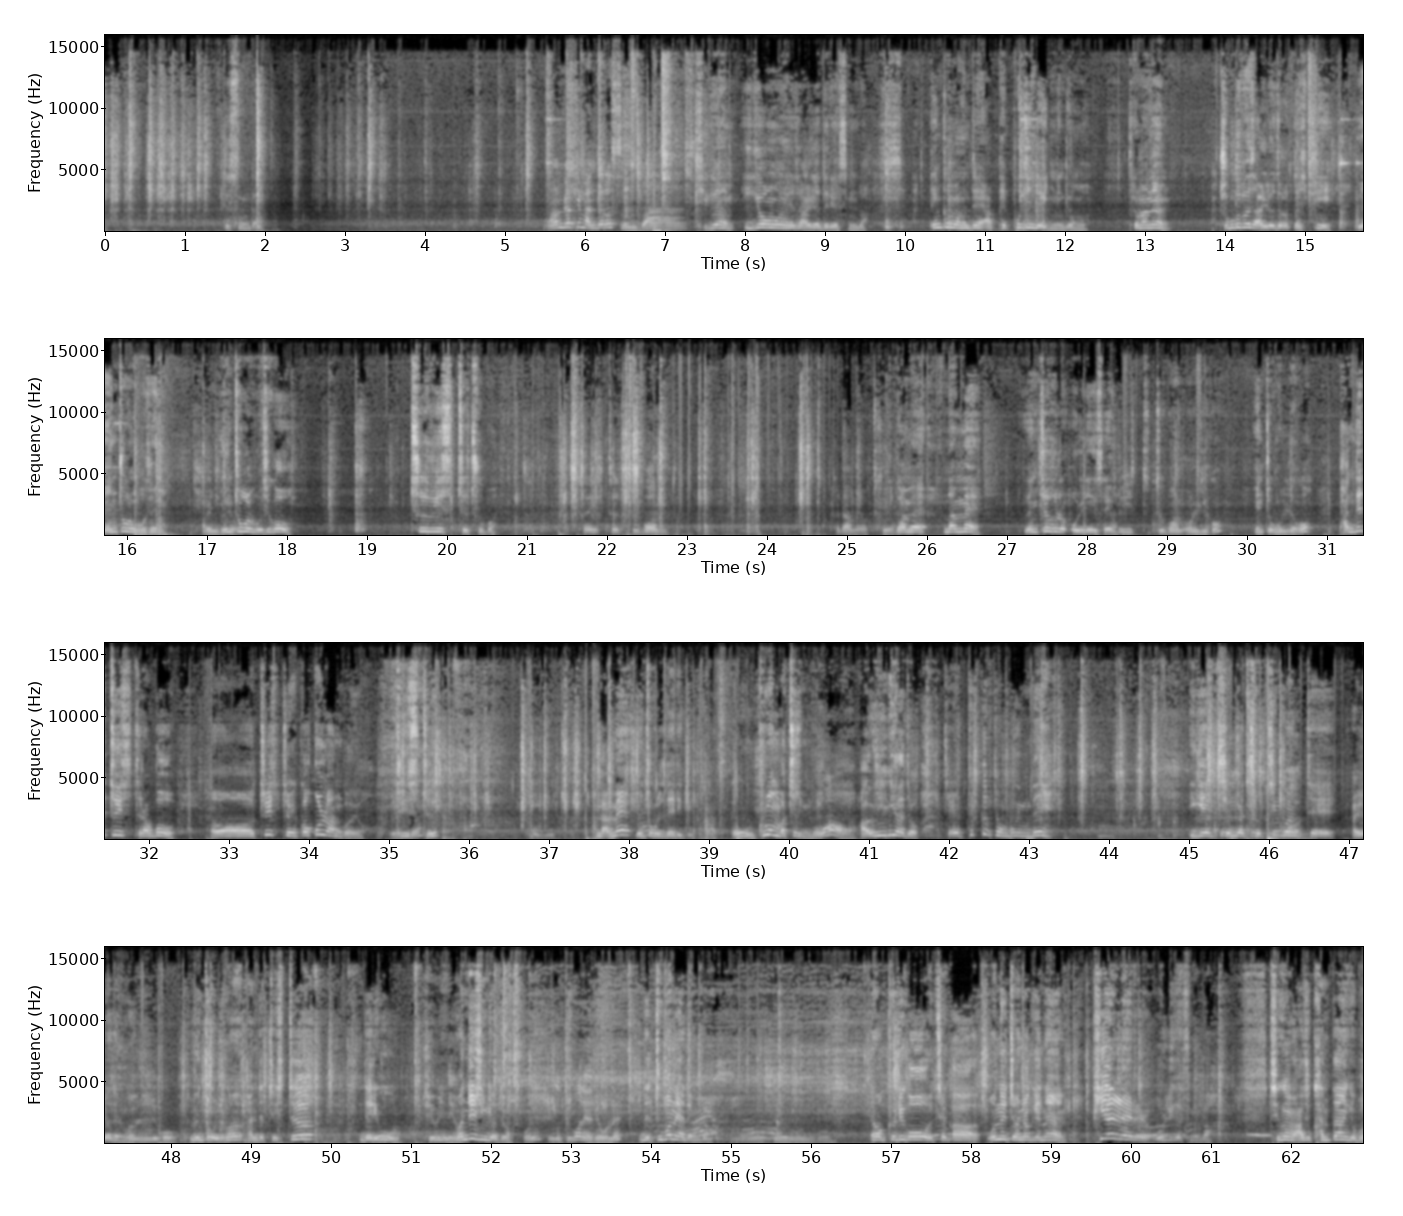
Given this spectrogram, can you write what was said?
됐습니다 완벽히 만들었습니다. 지금 이 경우에서 알려드리겠습니다. 탱크명인데 앞에 포진되어 있는 경우. 그러면은 중급에서 알려드렸다시피 왼쪽을 보세요. 왼쪽. 왼쪽을 보시고 트위스트 두 번. 트위스트 두 번. 그 다음에 어떻게 해요? 그다음에 그다음에 왼쪽을 올리세요. 트위스트 두 번 올리고 왼쪽 올리고 반대 트위스트라고 어 트위스트를 거꾸로 하는 거예요. 이렇게요? 트위스트. 그다음에 왼쪽을 내리고. 오 그럼 맞춰집니다. 와우. 아 신기하죠. 제 특급 정보인데 이게 제가 저 친구한테 알려드린 거예요. 올리고 왼쪽 올리고 반대 트위스트 내리고 오 재밌네요. 완전 신기하죠. 어이? 이거 두 번 해야 돼 원래? 근데 두번 해야 됩니다. 올리고. 어 그리고 제가 오늘 저녁에는 PLL을 올리겠습니다. 지금 아주 간단하게 뭐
